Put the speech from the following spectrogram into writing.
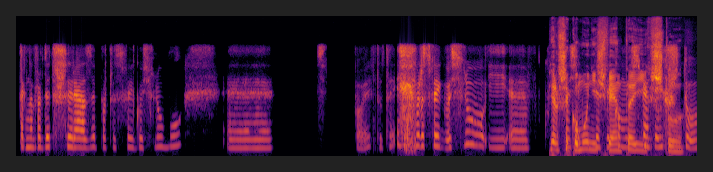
tak naprawdę trzy razy podczas swojego ślubu powiedz tutaj, w swojego ślubu i e, w pierwszej komunii świętej, świętej i chrztu. chrztu.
